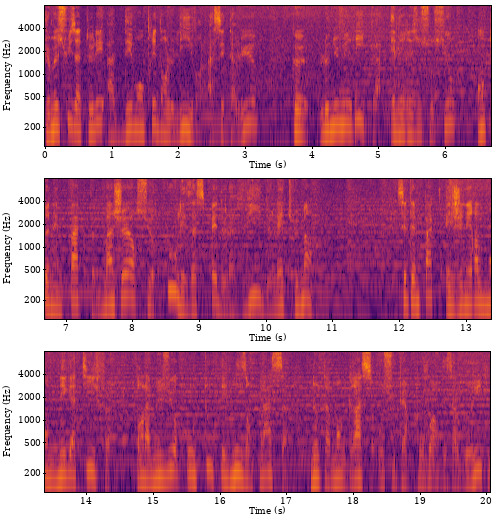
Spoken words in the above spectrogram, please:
Je me suis attelé à démontrer dans le livre à cette allure que le numérique et les réseaux sociaux ont un impact majeur sur tous les aspects de la vie de l'être humain. Cet impact est généralement négatif dans la mesure où tout est mis en place, notamment grâce au super pouvoir des algorithmes,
